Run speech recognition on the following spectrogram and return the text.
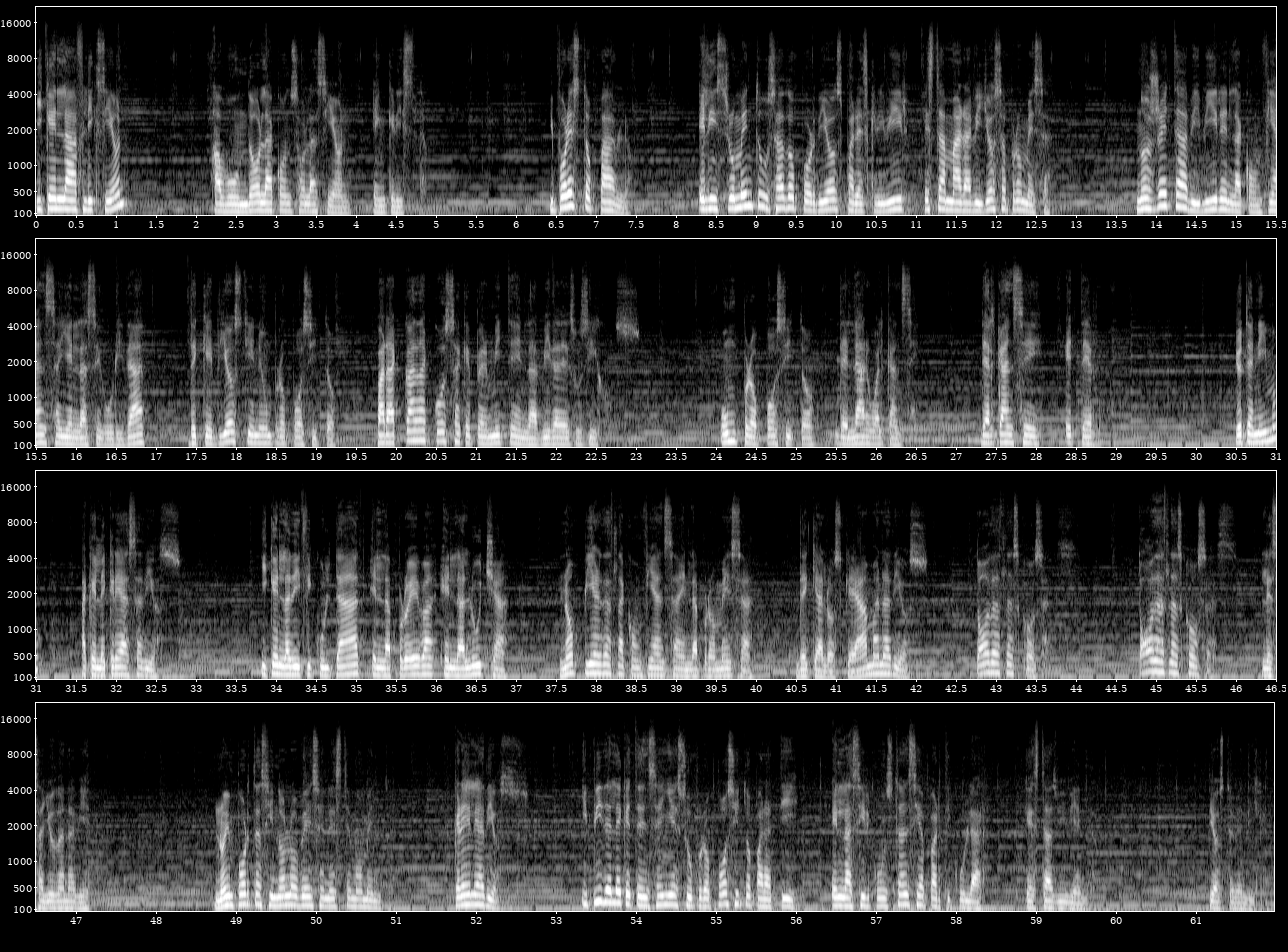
Y que en la aflicción abundó la consolación en Cristo. Y por esto Pablo, el instrumento usado por Dios para escribir esta maravillosa promesa, nos reta a vivir en la confianza y en la seguridad de que Dios tiene un propósito para cada cosa que permite en la vida de sus hijos. Un propósito de largo alcance, de alcance eterno. Yo te animo a que le creas a Dios y que en la dificultad, en la prueba, en la lucha, no pierdas la confianza en la promesa de que a los que aman a Dios, todas las cosas, todas las cosas les ayudan a bien. No importa si no lo ves en este momento, créele a Dios y pídele que te enseñe su propósito para ti en la circunstancia particular que estás viviendo. Dios te bendiga.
